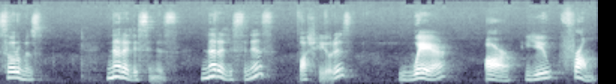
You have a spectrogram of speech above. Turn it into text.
Sorumuz nerelisiniz? Nerelisiniz? Başlıyoruz. Where are you from?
